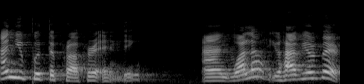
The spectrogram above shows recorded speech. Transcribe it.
and you put the proper ending. And voila, you have your verb.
